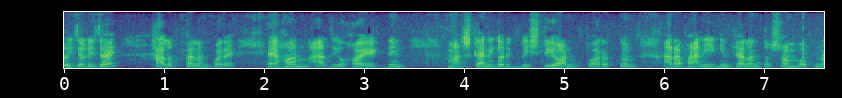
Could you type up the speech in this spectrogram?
লই যাই লই যায় হালত ফেলন পরে এখন আজি হয় একদিন মাসখানি করে বৃষ্টি অন পরতুন আর পানি কিন ফেলন তো সম্ভব ন।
